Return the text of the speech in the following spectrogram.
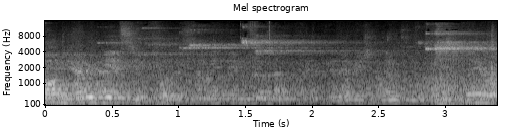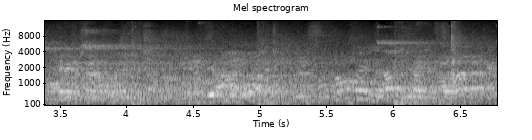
方になるケースにこう進めてみるんだったら、テレビションに。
